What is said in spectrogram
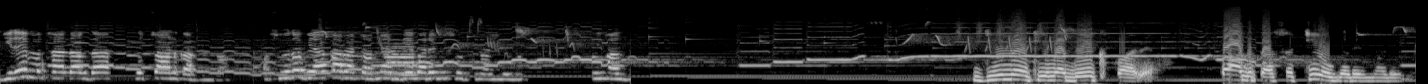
ਜਿਹਦੇ ਮੱਥਾ ਲੱਗਦਾ ਨੁਕਸਾਨ ਕਰ ਦਿੰਦਾ। ਅਸੀਂ ਉਹਦਾ ਵਿਆਹ ਕਰਨਾ ਚਾਹੁੰਦੇ ਹਾਂ ਅੱਗੇ ਬਾਰੇ ਵੀ ਸੋਚਣਾ ਚਾਹੀਦਾ ਕੋਈ ਹੱਲ ਜਿਵੇਂ ਕਿ ਮੈਂ ਦੇਖ ਪਾ ਰਿਹਾ। ਭਾਗ ਤਾਂ ਸੱਚੀ ਉਹ ਬੜੇ ਮਾੜੇ ਨੇ।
